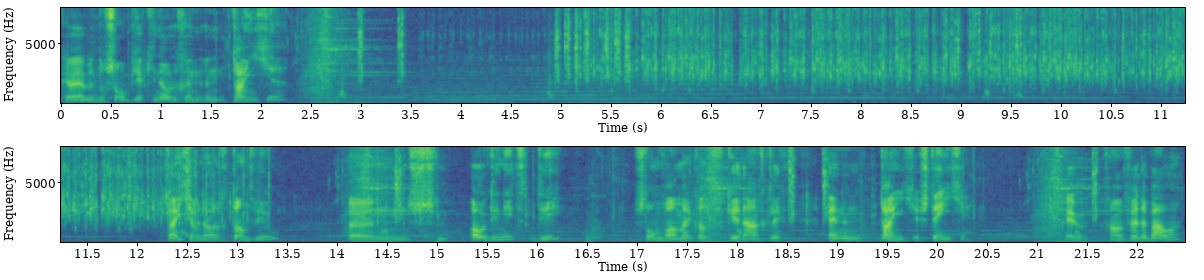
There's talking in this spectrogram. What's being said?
Kijk, we hebben nog zo'n objectje nodig. Een, een tandje. Tandje hebben we nodig. Tandwiel. Een... Oh, die niet. Die. Stom van me. Ik had het verkeerde aangeklikt. En een tandje. Steentje. Oké, gaan we verder bouwen.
